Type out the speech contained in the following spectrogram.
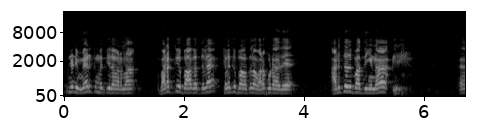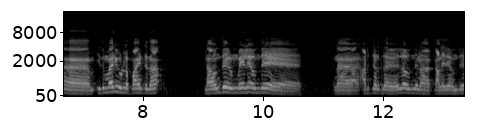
பின்னாடி மேற்கு மத்தியில் வரலாம். வடக்கு பாகத்தில் கிழக்கு பாகத்தில் வரக்கூடாது. அடுத்தது பார்த்தீங்கன்னா இது மாதிரி உள்ள பாயிண்ட்டு தான். நான் வந்து உண்மையிலே வந்து நான் அடுத்தடுத்த இதில் வந்து நான் காலையிலே வந்து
